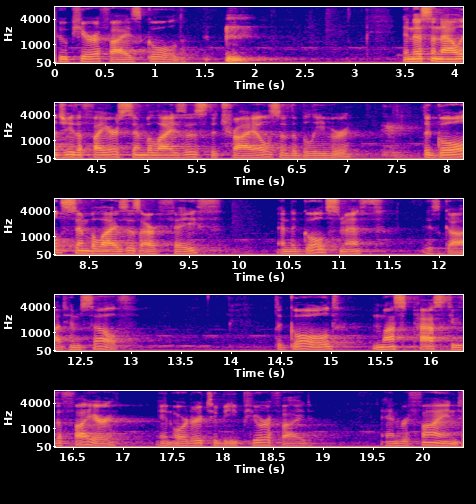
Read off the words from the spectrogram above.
who purifies gold. In this analogy, the fire symbolizes the trials of the believer the gold symbolizes our faith, and the goldsmith is God Himself. The gold must pass through the fire in order to be purified and refined.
